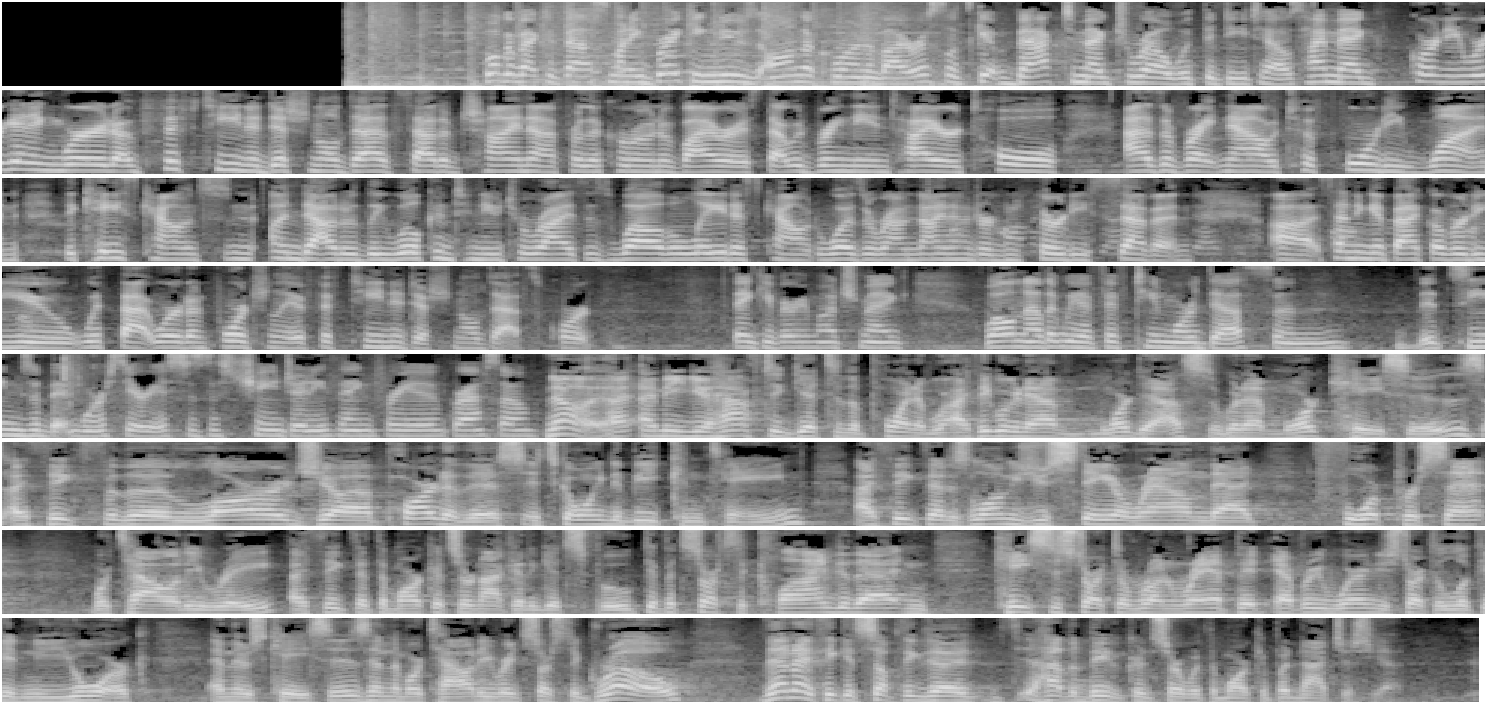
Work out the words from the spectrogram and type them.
Welcome back to Fast Money. Breaking news on the coronavirus. Let's get back to Meg Tirrell with the details. Hi, Meg. Courtney, we're getting word of 15 additional deaths out of China for the coronavirus. That would bring the entire toll as of right now to 41. The case counts undoubtedly will continue to rise as well. The latest count was around 937. Uh, sending it back over to you with that word, unfortunately, of 15 additional deaths. Court. Thank you very much, Meg. Well, now that we have 15 more deaths and it seems a bit more serious. Does this change anything for you, Grasso? No, I, I mean, you have to get to the point of where I think we're going to have more deaths. We're going to have more cases. I think for the large uh, part of this, it's going to be contained. I think that as long as you stay around that 4% mortality rate. I think that the markets are not going to get spooked. If it starts to climb to that and cases start to run rampant everywhere and you start to look at New York and there's cases and the mortality rate starts to grow, then I think it's something to have a bigger concern with the market, but not just yet.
